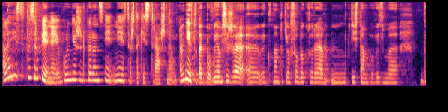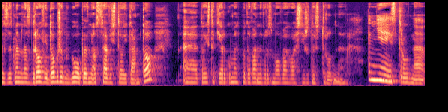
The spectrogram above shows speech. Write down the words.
Ale jest to do zrobienia i ogólnie rzecz biorąc nie, nie jest też takie straszne. Ale nie jest to tak, bo ja myślę, że e, jak znam takie osoby, które mm, gdzieś tam powiedzmy bez względu na zdrowie dobrze by było pewnie odstawić to i tamto, e, to jest taki argument podawany w rozmowach właśnie, że to jest trudne. To nie jest trudne.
